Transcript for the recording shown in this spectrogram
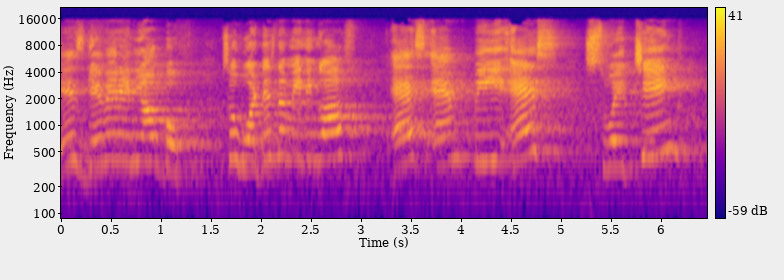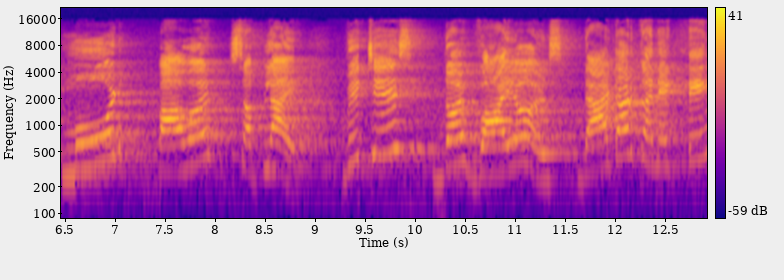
is given in your book. So what is the meaning of SMPS switching mode power supply which is the wires that are connecting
